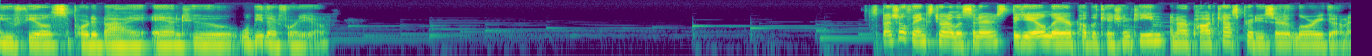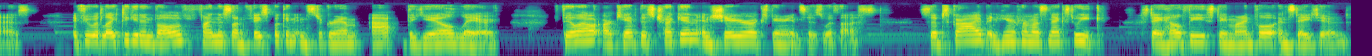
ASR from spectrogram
you feel supported by and who will be there for you. Special thanks to our listeners, the Yale Layer publication team, and our podcast producer, Lori Gomez. If you would like to get involved, find us on Facebook and Instagram at the Yale Layer. Fill out our campus check in and share your experiences with us. Subscribe and hear from us next week. Stay healthy, stay mindful, and stay tuned.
